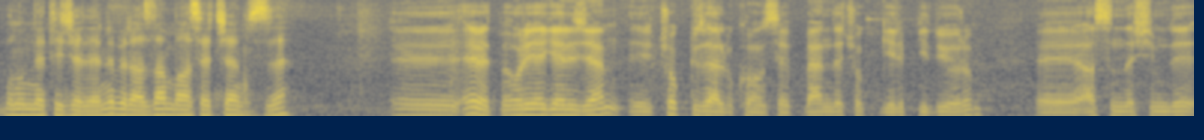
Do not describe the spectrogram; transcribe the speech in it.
bunun neticelerini birazdan bahsedeceğim size. Ee, evet oraya geleceğim. Ee, çok güzel bir konsept. Ben de çok gelip gidiyorum. Ee, aslında şimdi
